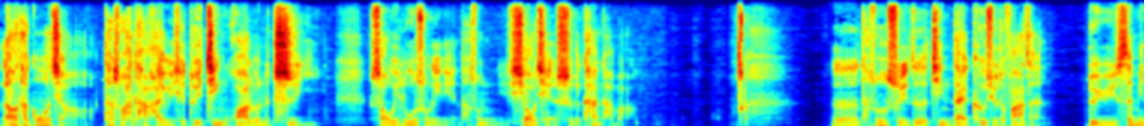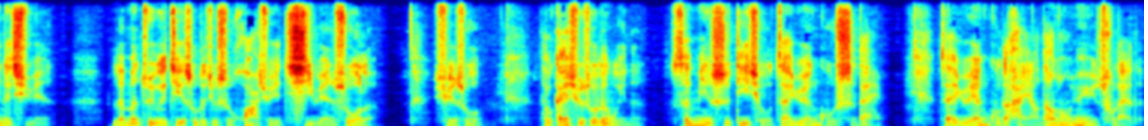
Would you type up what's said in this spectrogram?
然后他跟我讲，他说他还有一些对进化论的质疑，稍微啰嗦了一点。他说你消遣式的看看吧。呃，他说，随着近代科学的发展，对于生命的起源，人们最为接受的就是化学起源说了。学说，他说，该学说认为呢，生命是地球在远古时代，在远古的海洋当中孕育出来的。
